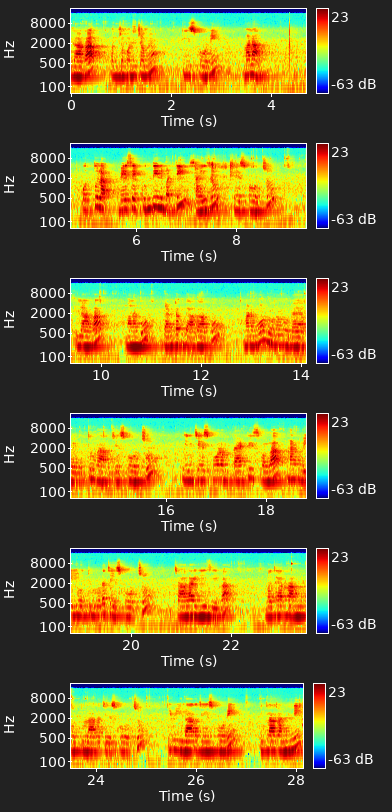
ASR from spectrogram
ఇలాగా కొంచెం కొంచెము తీసుకొని మన ఒత్తుల వేసే కుందీని బట్టి సైజు చేసుకోవచ్చు. ఇలాగా మనకు గంటకు దాదాపు మనము నూరు నూట యాభై ఒత్తులుగా చేసుకోవచ్చు. దీన్ని చేసుకోవడం ప్రాక్టీస్ వల్ల మనకు వెయ్యి ఒత్తులు కూడా చేసుకోవచ్చు. చాలా ఈజీగా బజార్లో అమ్మే ఒత్తులాగా చేసుకోవచ్చు. ఇవి ఇలాగ చేసుకొని ఇట్లాగ అన్నీ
